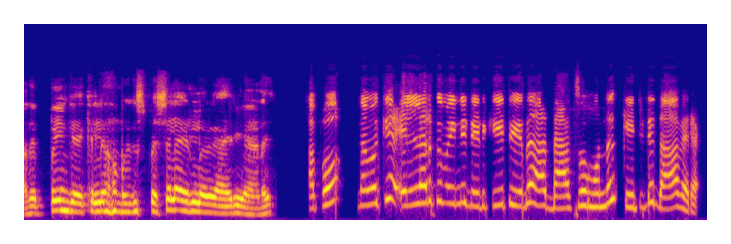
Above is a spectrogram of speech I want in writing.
അതെപ്പോഴും കേൾക്കൽ നമുക്ക് സ്പെഷ്യൽ ആയിട്ടുള്ള ഒരു കാര്യമാണ്. അപ്പോ നമുക്ക് എല്ലാവർക്കും വേണ്ടി ഡെഡിക്കേറ്റ് ചെയ്ത് ആ ബാച്ച് സോങ് ഒന്ന് കേട്ടിട്ട് ദാ വരാം.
